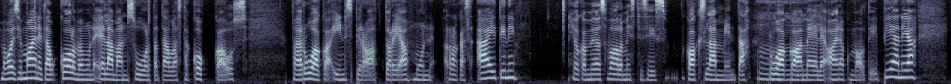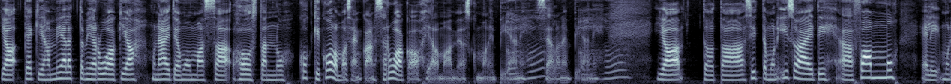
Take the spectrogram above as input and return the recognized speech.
mä voisin mainita kolme mun elämän suurta tällaista kokkaus- tai ruokainspiraattoria. Mun rakas äitini, joka myös valmisti siis kaksi lämmintä mm. ruokaa meille aina kun me oltiin pieniä. Ja teki ihan mielettömiä ruokia. Mun äiti on muun muassa hostannut Kokki Kolmosen kanssa ruokaohjelmaa myös, kun mä olin pieni, uh-huh. sellainen pieni. Uh-huh. Ja tota, sitten mun isoäiti ää, Fammu, eli mun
